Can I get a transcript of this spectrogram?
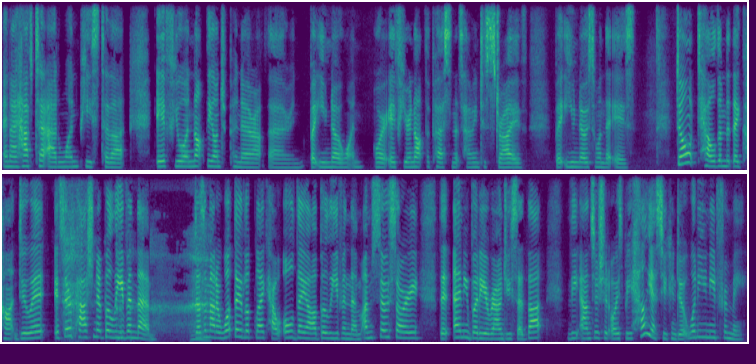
And I have to add one piece to that. If you're not the entrepreneur out there, and, but you know one, or if you're not the person that's having to strive, but you know someone that is, don't tell them that they can't do it. If they're passionate, believe in them. Doesn't matter what they look like, how old they are, believe in them. I'm so sorry that anybody around you said that. The answer should always be, hell yes, you can do it. What do you need from me?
